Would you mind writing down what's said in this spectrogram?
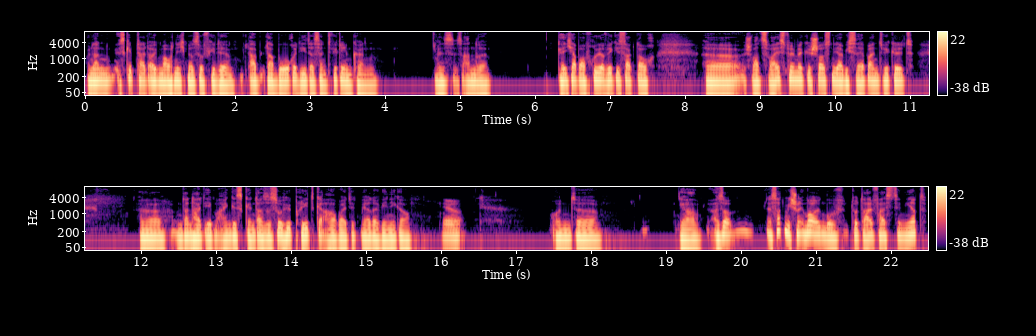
und dann, es gibt halt eben auch nicht mehr so viele Labore, die das entwickeln können. Das ist das andere. Ich habe auch früher, wie gesagt, auch äh, Schwarz-Weiß-Filme geschossen, die habe ich selber entwickelt äh, und dann halt eben eingescannt. Also so hybrid gearbeitet, mehr oder weniger. Ja. Und äh, ja, also das hat mich schon immer irgendwo total fasziniert.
